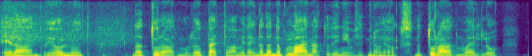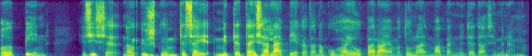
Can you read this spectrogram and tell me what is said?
elanud või olnud, nad tulevad mulle õpetama midagi, nad on nagu laenatud inimesed minu jaoks, nad tulevad mu ellu, ma õpin ja siis see no justkui mitte sa ei, mitte ta ei saa läbi, aga ta nagu hajub ära ja ma tunnen, et ma pean nüüd edasi minema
